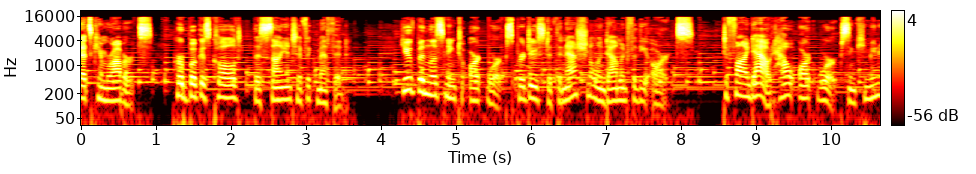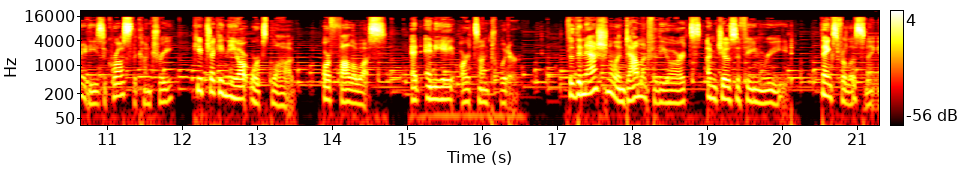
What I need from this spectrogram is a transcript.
That's Kim Roberts. Her book is called The Scientific Method. You've been listening to Artworks produced at the National Endowment for the Arts. To find out how art works in communities across the country, keep checking the Artworks blog or follow us at NEA Arts on Twitter. For the National Endowment for the Arts, I'm Josephine Reed. Thanks for listening.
